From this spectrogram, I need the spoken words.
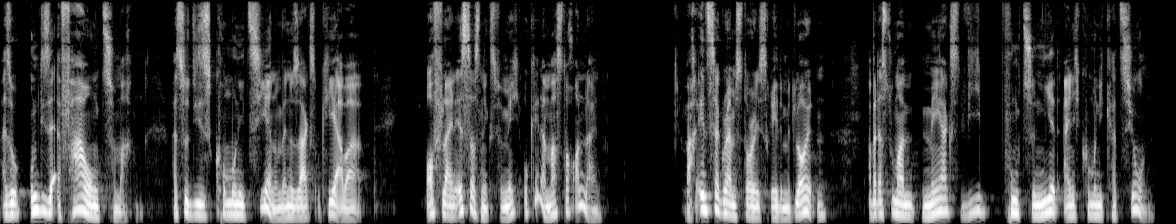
Also um diese Erfahrung zu machen. Weißt du, dieses Kommunizieren. Und wenn du sagst, okay, aber offline ist das nichts für mich, okay, dann mach's doch online. Mach Instagram Stories, rede mit Leuten. Aber dass du mal merkst, wie funktioniert eigentlich Kommunikation,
